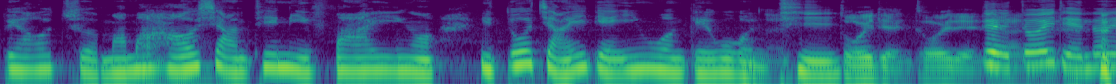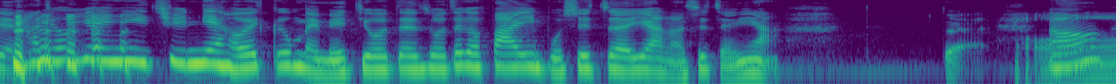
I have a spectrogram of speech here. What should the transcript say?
标准，妈妈好想听你发音哦，你多讲一点英文给我听，多一点，多一点，对，多一点，多一点，他就愿意去念，还会跟妹妹纠正说这个发音不是这样了，是怎样？对，然后、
